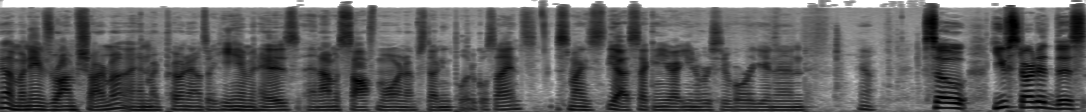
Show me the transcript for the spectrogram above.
Yeah, my name's Ram Sharma, and my pronouns are he, him, and his. And I'm a sophomore, and I'm studying political science. It's my yeah second year at University of Oregon, and yeah. So, you've started this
